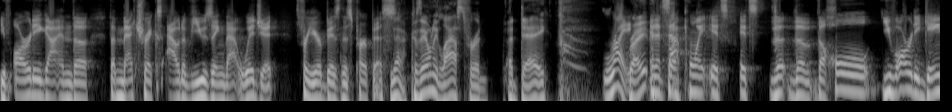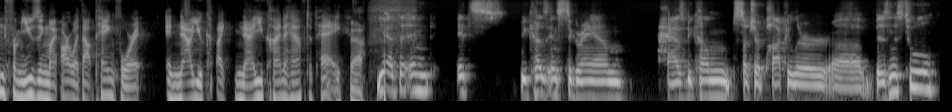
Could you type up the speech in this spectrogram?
You've already gotten the the metrics out of using that widget for your business purpose. yeah, because they only last for a, a day. Right. Right? And at It's that like- point, it's it's the the the whole you've already gained from using my art without paying for it, and now you like now you kind of have to pay. Yeah. Yeah, the, and it's because Instagram has become such a popular uh, business tool.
